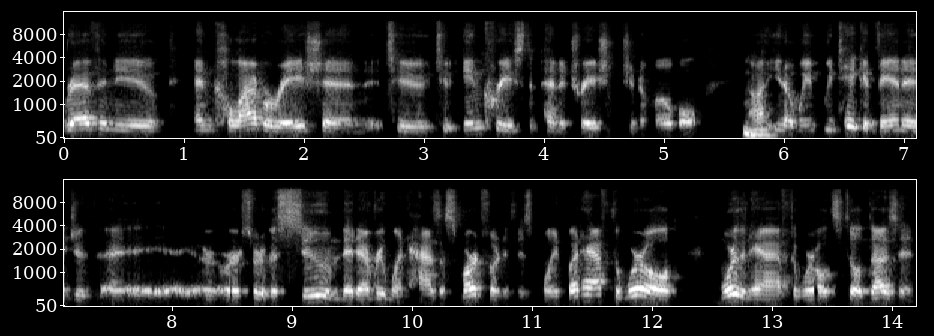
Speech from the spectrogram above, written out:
revenue and collaboration to to increase the penetration of mobile uh, mm-hmm. uh, you know we, we take advantage of uh, or, or, sort of assume that everyone has a smartphone at this point but half the world more than half the world still doesn't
